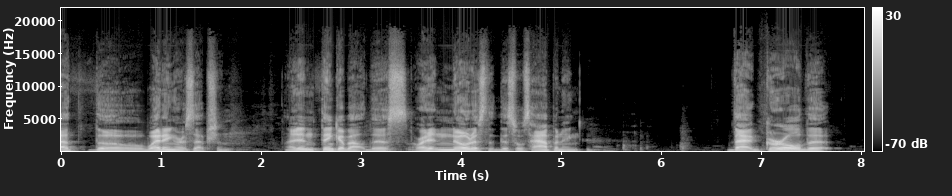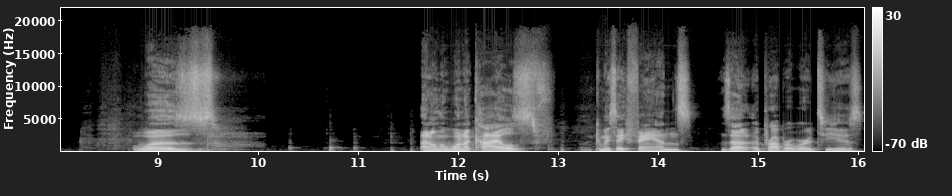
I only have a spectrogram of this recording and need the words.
at the wedding reception, I didn't think about this or I didn't notice that this was happening. That girl that was, I don't know, one of Kyle's, can we say fans? Is that a proper word to use?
